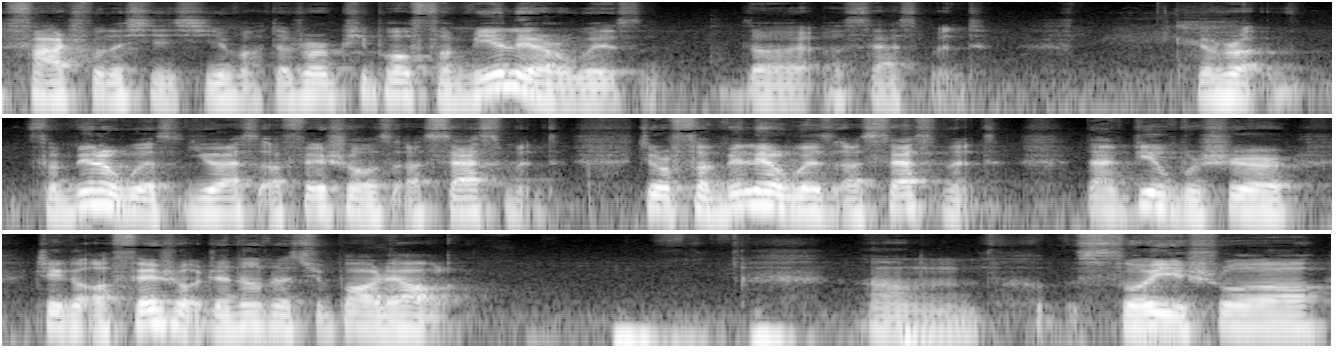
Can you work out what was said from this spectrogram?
发出的信息嘛，他说 people familiar with the assessment，就是说 familiar with U.S. officials assessment，就是 familiar with assessment，但并不是这个 official 真正的去爆料了。嗯，所以说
